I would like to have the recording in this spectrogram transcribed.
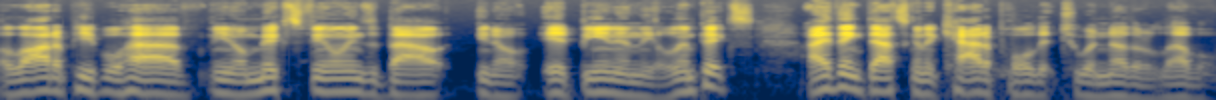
A lot of people have you know mixed feelings about you know it being in the Olympics. I think that's going to catapult it to another level.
